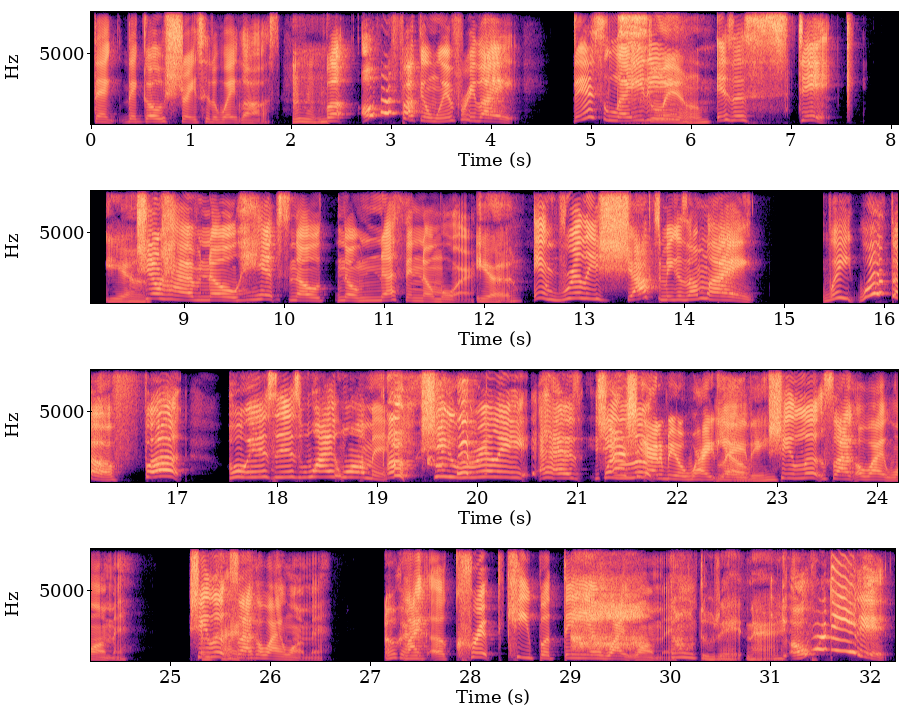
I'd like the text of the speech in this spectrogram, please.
that, that goes straight to the weight loss. Mhm. But Oprah fucking Winfrey, like, this lady Slim. is a stick. Yeah. She don't have no hips, no no nothing no more. yeah. It really shocked me because I'm like, wait, what the fuck? Who is this white woman? She really has. She Why she got to be a white Yo, lady? she looks like a white woman. She looks like a white woman, okay. like a crypt keeper thin white woman. Don't do that now. Oprah did it,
